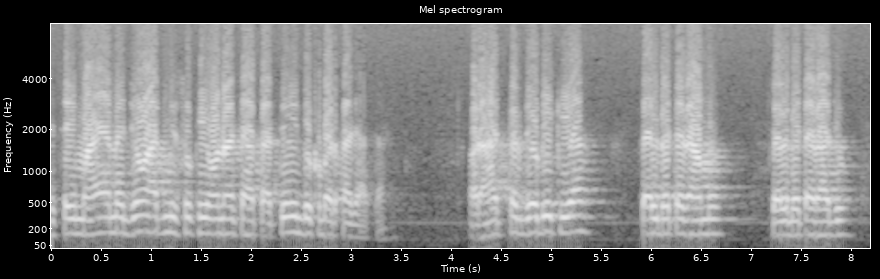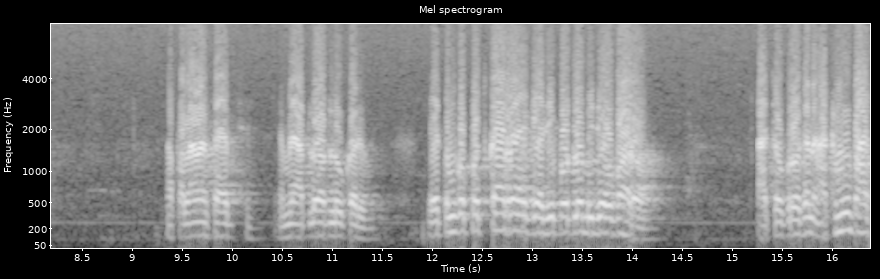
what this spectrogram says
ऐसे ही माया में जो आदमी सुखी होना चाहता है, त्यों ही दुख बढ़ता जाता है। और आज तक जो भी किया, चल बेटे रामू, चल बेटा राजू। આ ફલાણા સાહેબ છે. એમણે આટલું આટલું કર્યું. એ તુમકો પુચકાર રહે કે હજી પોટલો બીજો ઉપાડો. આ છોકરો છે ને આઠમું પાસ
